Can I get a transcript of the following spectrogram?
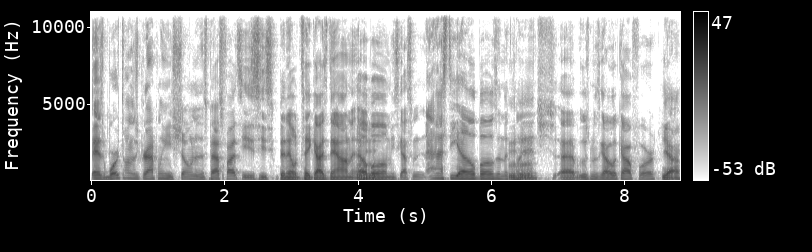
has worked on his grappling. He's shown in his past fights. He's he's been able to take guys down and elbow them. He's got some nasty elbows in the clinch. Uh, Usman's got to look out for. yeah.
